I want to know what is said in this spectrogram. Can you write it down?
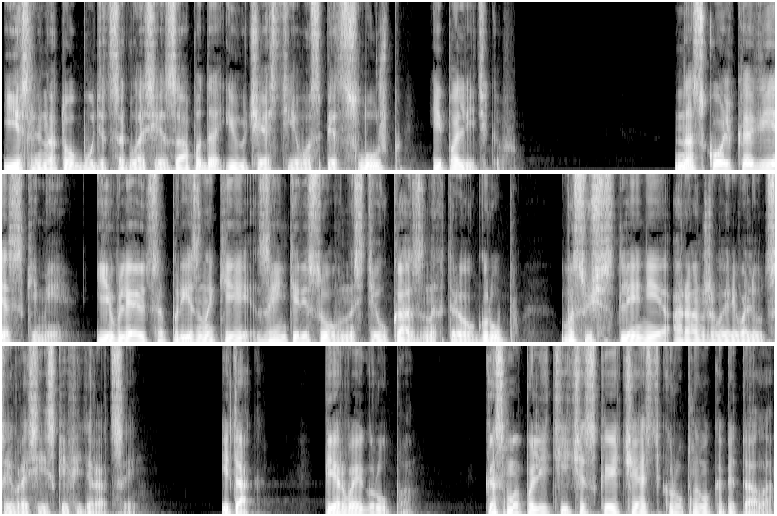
если на то будет согласие Запада и участие его спецслужб и политиков. Насколько вескими являются признаки заинтересованности указанных трех групп в осуществлении оранжевой революции в Российской Федерации? Итак, первая группа – космополитическая часть крупного капитала.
